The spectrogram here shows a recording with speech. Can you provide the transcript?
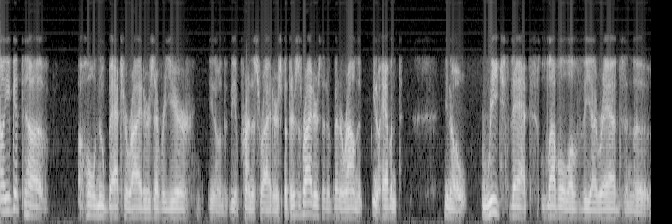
Well, you get uh, a whole new batch of riders every year, you know, the, the apprentice riders, but there's riders that have been around that, you know, haven't, you know, reached that level of the Irads and the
